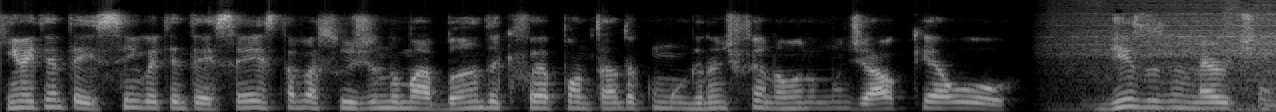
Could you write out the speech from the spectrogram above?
que em 85, 86 estava surgindo uma banda que foi apontada como um grande fenômeno mundial, que é o Jesus and Mary Chain.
